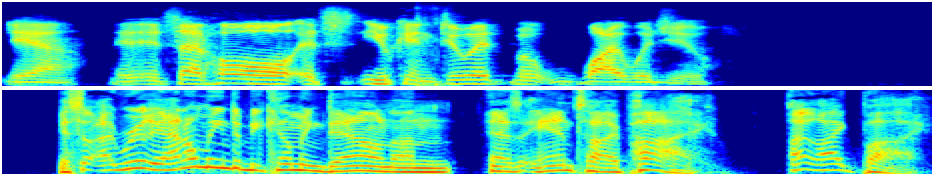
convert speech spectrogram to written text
Yeah, it's that whole. It's you can do it, but why would you? And so I really, I don't mean to be coming down on as anti pie. I like pie.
